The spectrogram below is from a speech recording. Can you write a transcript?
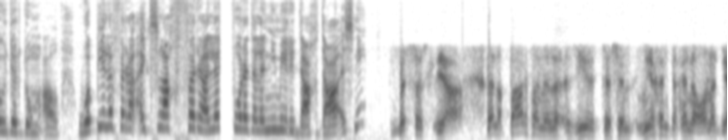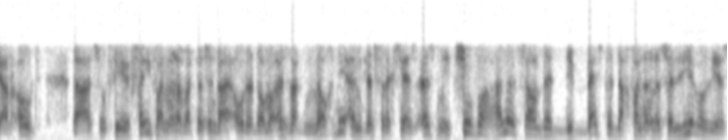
ouderdom al. Hoop julle vir 'n uitslag vir hulle voordat hulle nie meer die dag daar is nie? Beslis ja. Wel 'n paar van hulle is hier tussen 90 en 100 jaar oud. Daar is so vier, vyf van hulle wat tussen daai ouderdomme is wat nog nie in 6 is nie. So vir hulle sal dit die beste dag van hulle se lewe wees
